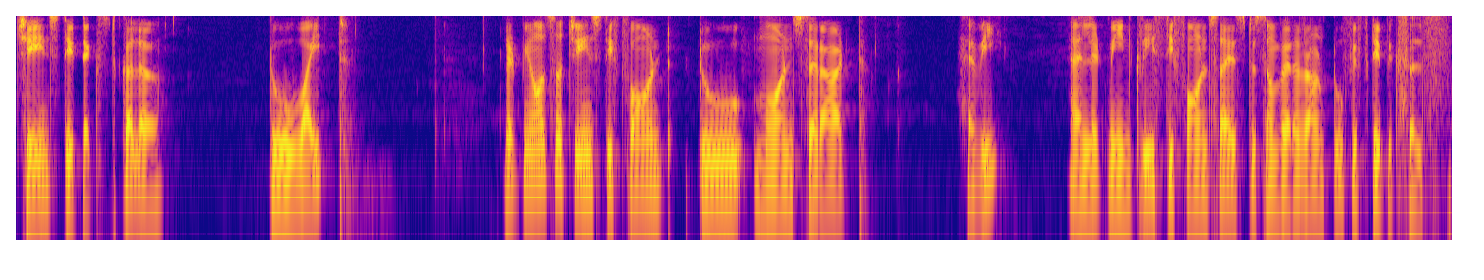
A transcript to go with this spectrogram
change the text color to white. Let me also change the font to Montserrat heavy and let me increase the font size to somewhere around 250 pixels.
